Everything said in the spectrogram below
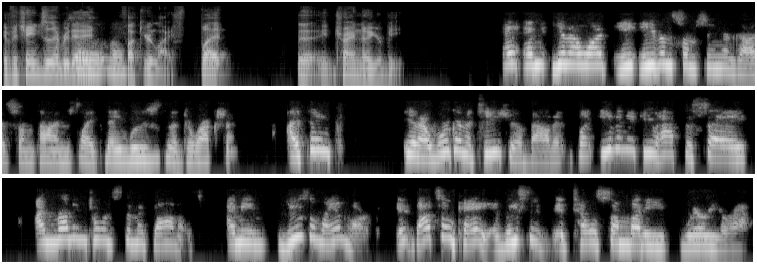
If it changes every day, Absolutely. fuck your life. But uh, try and know your beat. and, and you know what e- even some senior guys sometimes like they lose the direction i think you know we're going to tease you about it but even if you have to say i'm running towards the mcdonald's i mean use a landmark it, that's okay at least it, it tells somebody where you're at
